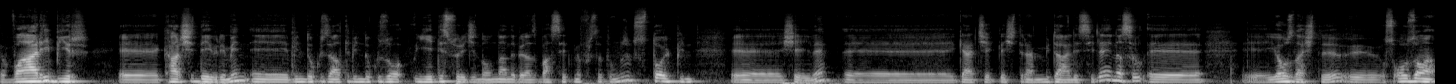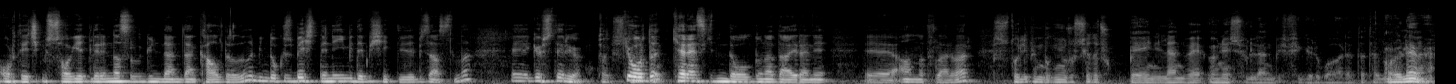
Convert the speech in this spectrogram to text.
vari bir e, karşı devrimin e, 1906-1907 sürecinde ondan da biraz bahsetme fırsatımız yok. Stolp'in e, şeyiyle e, gerçekleştiren müdahalesiyle nasıl e, e, yozlaştığı e, o zaman ortaya çıkmış Sovyetlerin nasıl gündemden kaldırıldığını 1905 deneyimi de bir şekilde bize aslında e, gösteriyor. Tabii, Ki orada Kerenski'nin de olduğuna dair hani e, anlatılar var. Stolipin bugün Rusya'da çok beğenilen ve öne sürülen bir figürü bu arada tabii. Öyle mi?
